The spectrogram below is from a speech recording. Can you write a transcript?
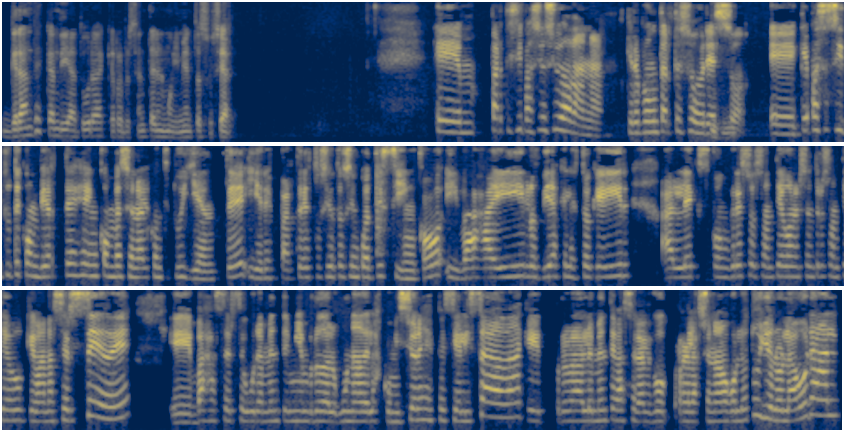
grandes candidaturas que representen el movimiento social. Em, participación ciudadana. Quiero preguntarte sobre eso. Eh, ¿Qué pasa si tú te conviertes en convencional constituyente y eres parte de estos 155 y vas ahí los días que les toque ir al ex Congreso de Santiago en el centro de Santiago que van a ser sede? Eh, vas a ser seguramente miembro de alguna de las comisiones especializadas, que probablemente va a ser algo relacionado con lo tuyo, lo laboral.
